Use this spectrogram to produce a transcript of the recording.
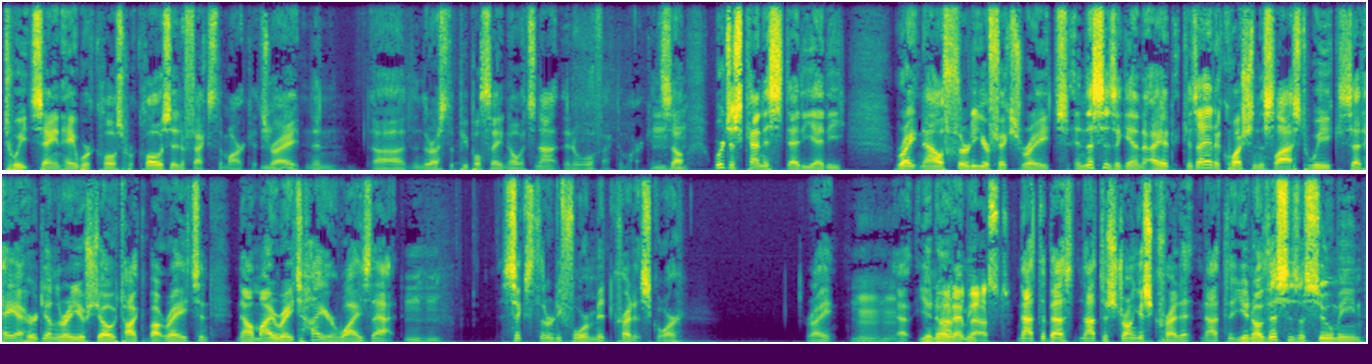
tweet saying, "Hey, we're close, we're close." It affects the markets, Mhm. right? And then uh, then the rest of the people say, "No, it's not." Then it will affect the market. So Mhm. we're just kind of steady Eddie. Right now, thirty-year fixed rates, and this is again, I had because I had a question this last week. Said, "Hey, I heard you on the radio show talking about rates, and now my rate's higher. Why is that?" Mhm. Six thirty-four mid credit score, right? Mhm. Uh, you know Not what I the mean? best. Not the best, not the strongest credit, not the, you know, this is assuming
